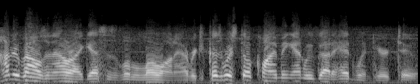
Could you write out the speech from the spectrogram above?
100 miles an hour, I guess, is a little low on average because we're still climbing and we've got a headwind here too.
